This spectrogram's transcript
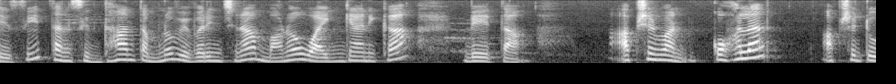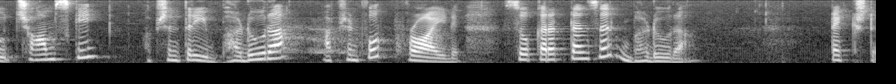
చేసి తన సిద్ధాంతంను వివరించిన మనోవైజ్ఞానిక వేత. Option one Kohler. Option two Chomsky. Option three Bandura. Option four Freud. So correct answer Bandura. Next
